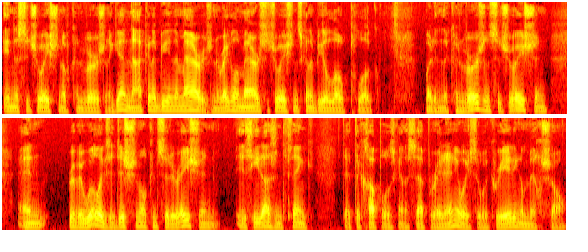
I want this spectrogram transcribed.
in a situation of conversion. Again, not going to be in a marriage. In a regular marriage situation, it's going to be a lo plug. But in the conversion situation, and Rabbi Willig's additional consideration is he doesn't think that the couple is going to separate anyway. So we're creating a michshal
